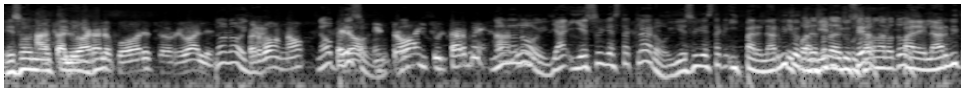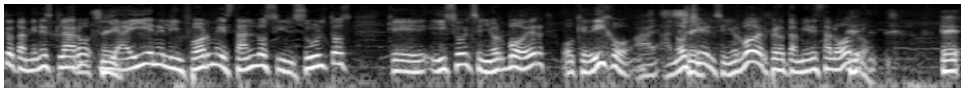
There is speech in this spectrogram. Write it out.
Eso no a tiene saludar a los jugadores o los rivales. No, no, ya. Perdón, no. No, por pero eso. entró a insultarme. No, a no, mí. no, ya, y eso ya está claro, y eso ya está, y para el árbitro Y por eso también, lo expulsaron Lucero, a los dos. para el árbitro también es claro, Sí. y ahí en el informe están los insultos que hizo el señor Boder, o que dijo a- anoche Sí. el señor Boder, pero también está lo otro. Eh,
